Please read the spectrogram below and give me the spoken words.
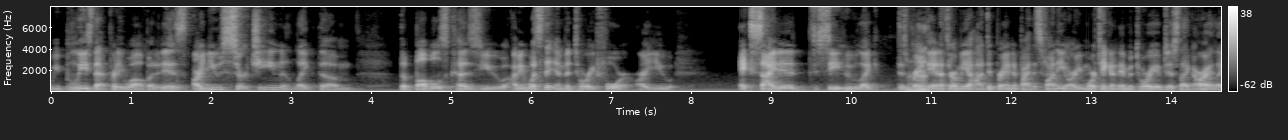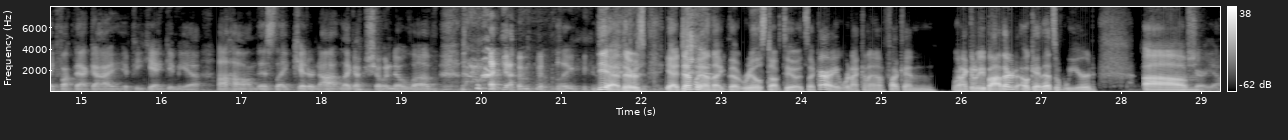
we police that pretty well. But it is, are you searching like the the bubbles because you? I mean, what's the inventory for? Are you excited to see who like? Does Mhm. Brandana throw me a hot? Did Brandon find this funny? Or are you more taking an inventory of just like, all right, like fuck that guy if he can't give me a haha on this, like kid or not, like I'm showing no love, like I'm like Yeah, there's yeah, definitely on like the real stuff too. It's like, all right, we're not gonna fucking we're not gonna be bothered. Okay, that's weird. Um Oh, sure, yeah.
